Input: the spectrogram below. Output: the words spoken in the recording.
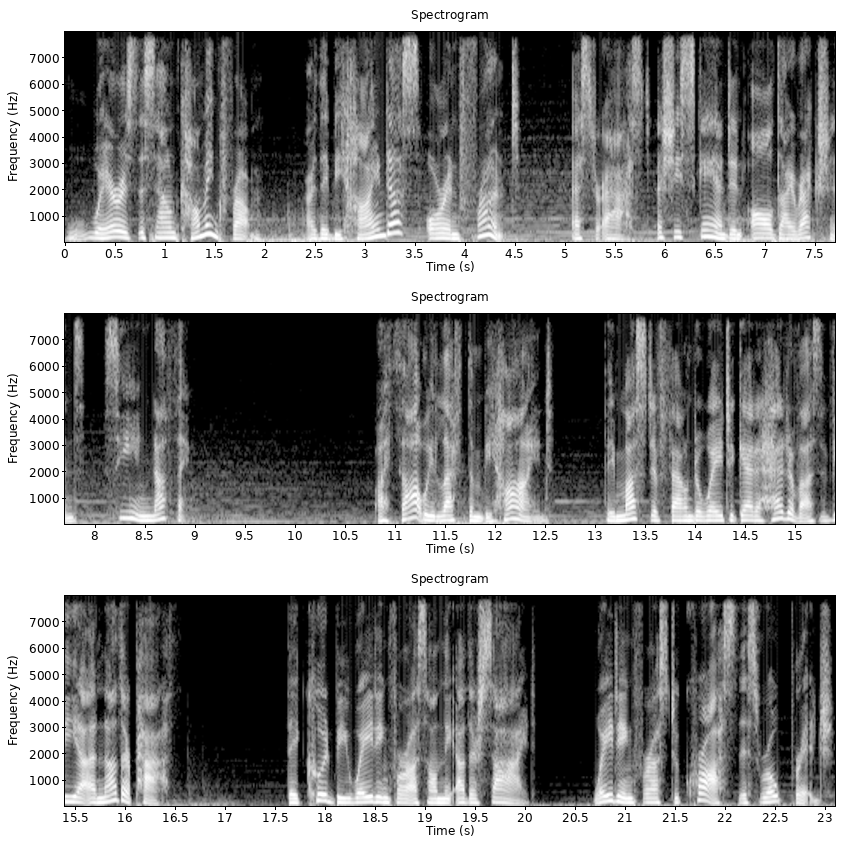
Where is the sound coming from? Are they behind us or in front? Ester asked as she scanned in all directions, seeing nothing. I thought we left them behind. They must have found a way to get ahead of us via another path. They could be waiting for us on the other side, waiting for us to cross this rope bridge.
